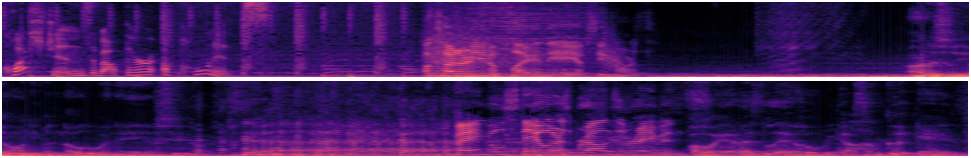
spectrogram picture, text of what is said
questions about their opponents. How excited are you to play in the AFC North? Honestly, I don't even know who in the AFC North. Bengals, Steelers, Browns, and Ravens. oh yeah, that's lit. Oh, we got some good games.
